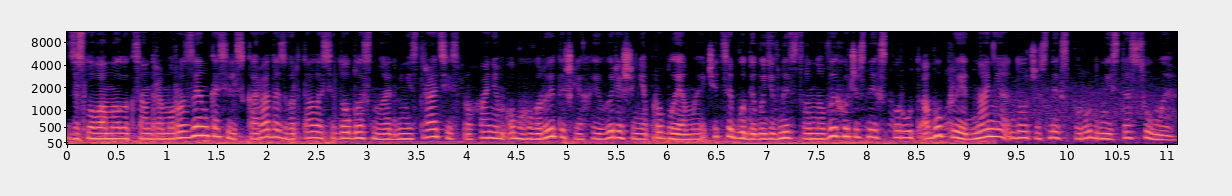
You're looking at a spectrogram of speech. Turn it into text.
За словами Олександра Морозенка, сільська рада зверталася до обласної адміністрації з проханням обговорити шляхи вирішення проблеми, чи це буде будівництво нових очисних споруд або приєднання до очисних споруд міста Суми.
